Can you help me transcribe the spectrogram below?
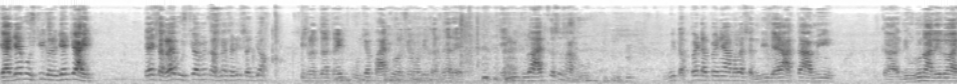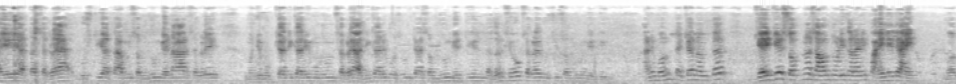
ज्या ज्या गोष्टी गरजेच्या आहेत त्या सगळ्या गोष्टी आम्ही करण्यासाठी सज्ज आहोत. श्रद्धाताई पुढच्या पाच वर्षामध्ये करणार आहे. ते मी तुला आज कसं सांगू? तुम्ही टप्प्याटप्प्याने आम्हाला संधी द्या. आता आम्ही का- निवडून आलेलो आहे. आता सगळ्या गोष्टी आता आम्ही समजून घेणार. सगळे म्हणजे मुख्याधिकारी म्हणून सगळ्या अधिकारी बसून त्या समजून घेतील. नगरसेवक सगळ्या गोष्टी समजून घेतील. आणि म्हणून त्याच्यानंतर जे जे स्वप्न सावंतवाडीकरांनी पाहिलेले आहेत. मग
